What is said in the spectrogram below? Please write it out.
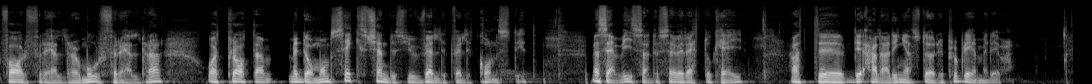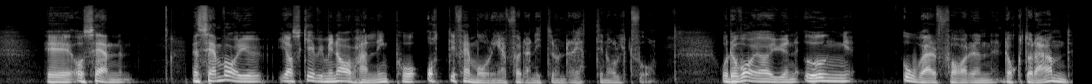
farföräldrar och morföräldrar. Och att prata med dem om sex kändes ju väldigt, väldigt konstigt. Men sen visade det sig rätt okej okay, att eh, det, han hade inga större problem med det. Va? Eh, och sen, men sen var ju, jag skrev min avhandling på 85-åringar födda 1901 till 02. Och då var jag ju en ung, oerfaren doktorand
